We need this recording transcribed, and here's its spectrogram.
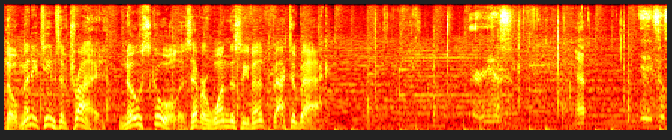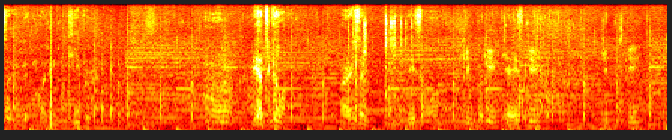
Though many teams have tried, no school has ever won this event back to back. There he is. Yep. Yeah, he feels like a bit like a keeper. Uh, yeah, it's a good one. All right, he's a decent one. Keep, keep, Yeah, he's keep, keep the ski. Is that five? four. The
